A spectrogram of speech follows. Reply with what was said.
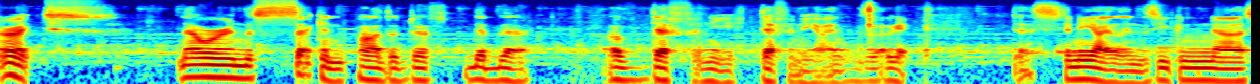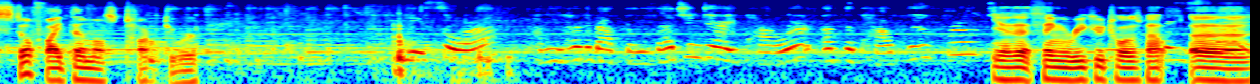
Alright. Now we're in the second part of Def de de of Destiny Destiny Islands. Okay. Destiny Islands. You can uh, still fight them. I'll talk to her. Hey, Sora. Have you heard about the legendary power of the Paopu fruit? Yeah, that thing Riku told us about uh,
